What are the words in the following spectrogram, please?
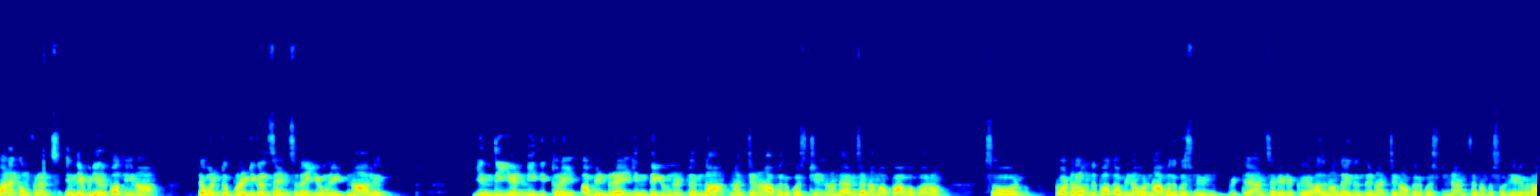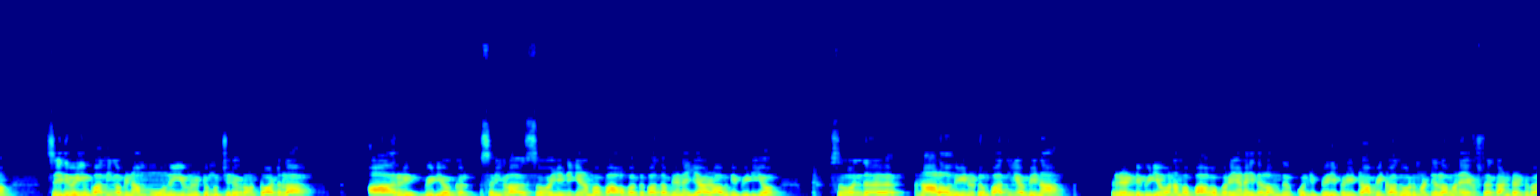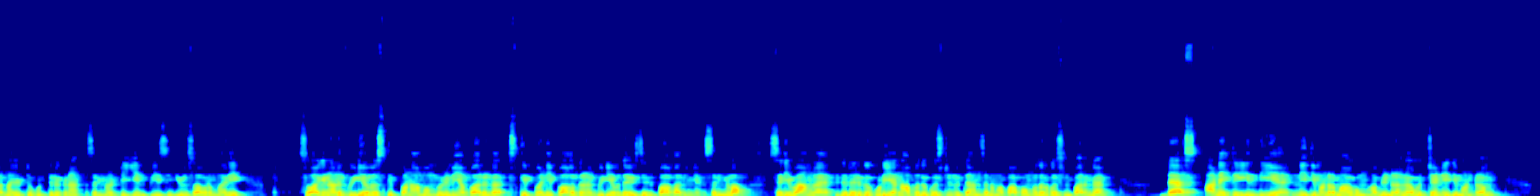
வணக்கம் ஃப்ரெண்ட்ஸ் இந்த வீடியோவில் பார்த்தீங்கன்னா டுவெல்த்து பொலிட்டிக்கல் சயின்ஸில் யூனிட் நாலு இந்திய நீதித்துறை அப்படின்ற இந்த யூனிட்லேருந்து தான் நச்சன நாற்பது கொஸ்டின் அண்ட் ஆன்சர் நம்ம பார்க்க போகிறோம் ஸோ டோட்டலாக வந்து பார்த்தோம் அப்படின்னா ஒரு நாற்பது கொஸ்டின் வித் ஆன்சர் இருக்குது அதனால தான் இது வந்து நச்சு நாற்பது கொஸ்டின் ஆன்சர் நம்ம சொல்லியிருக்கிறோம். ஸோ இது வரைக்கும் பார்த்தீங்க அப்படின்னா மூணு யூனிட் முடிச்சிருக்கிறோம். டோட்டலாக ஆறு வீடியோக்கள் சரிங்களா? ஸோ இன்றைக்கி நம்ம பார்க்க பார்த்து பார்த்தோம் அப்படின்னா ஏழாவது வீடியோ ஸோ இந்த நாலாவது யூனிட்டும் பார்த்தீங்க அப்படின்னா ரெண்டு வீடியோவாக நம்ம பார்க்க போகிறோம் ஏன்னா இதெல்லாம் வந்து கொஞ்சம் பெரிய பெரிய டாபிக் அதோடு மட்டும் இல்லாமல் நான் எக்ஸ்ட்ரா கண்டென்ட் வேறு நான் எடுத்து கொடுத்துருக்குறேன். சரிங்களா? டிஎன்பிஎஸ்சிக்கு யூஸ் ஆகிற மாதிரி. ஸோ அதனால் வீடியோவை ஸ்கிப் பண்ணாமல் முழுமையாக பாருங்கள் ஸ்கிப் பண்ணி பார்க்குறதுனா வீடியோவை தயவுசெய்து பார்க்காதீங்க. சரிங்களா? சரி வாங்க. இதில் இருக்கக்கூடிய நாற்பது கொஸ்டின் வித் ஆன்சர் நம்ம பார்ப்போம். முதல் கொஸ்டின் பாருங்கள் டேஷ் அனைத்து இந்திய நீதிமன்றமாகும் அப்படின்றாங்க. உச்ச நீதிமன்றம்.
